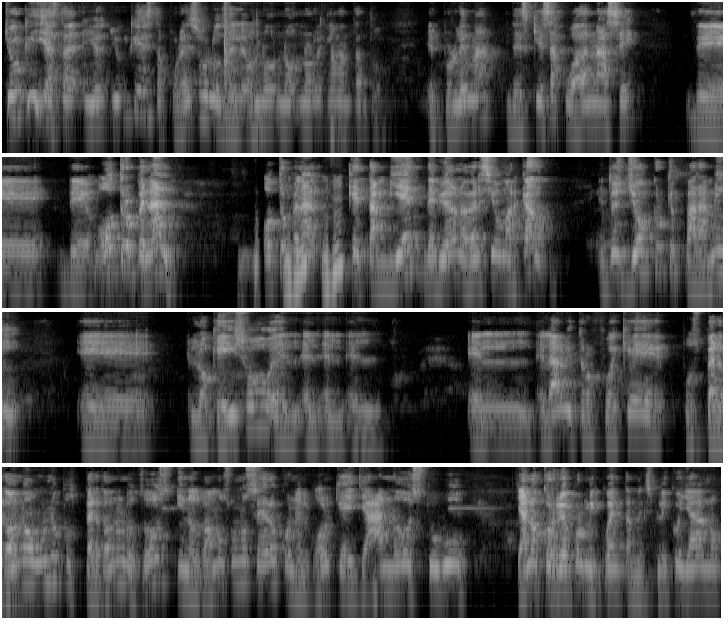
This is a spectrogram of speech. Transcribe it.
Yo creo que hasta, yo, creo que hasta por eso los de León no, no, no, reclaman tanto. El problema es que esa jugada nace de, de otro penal. Otro penal que también debieron haber sido marcado. Entonces yo creo que para mí eh, lo que hizo el, el el, el, árbitro fue que, pues perdono uno, pues perdono los dos y nos vamos 1-0 con el gol que ya no estuvo, ya no corrió por mi cuenta, me explico, ya no,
